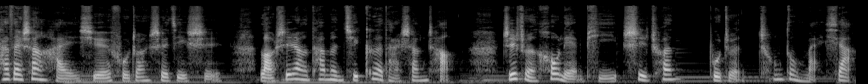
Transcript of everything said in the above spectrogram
他在上海学服装设计时，老师让他们去各大商场，只准厚脸皮试穿，不准冲动买下，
